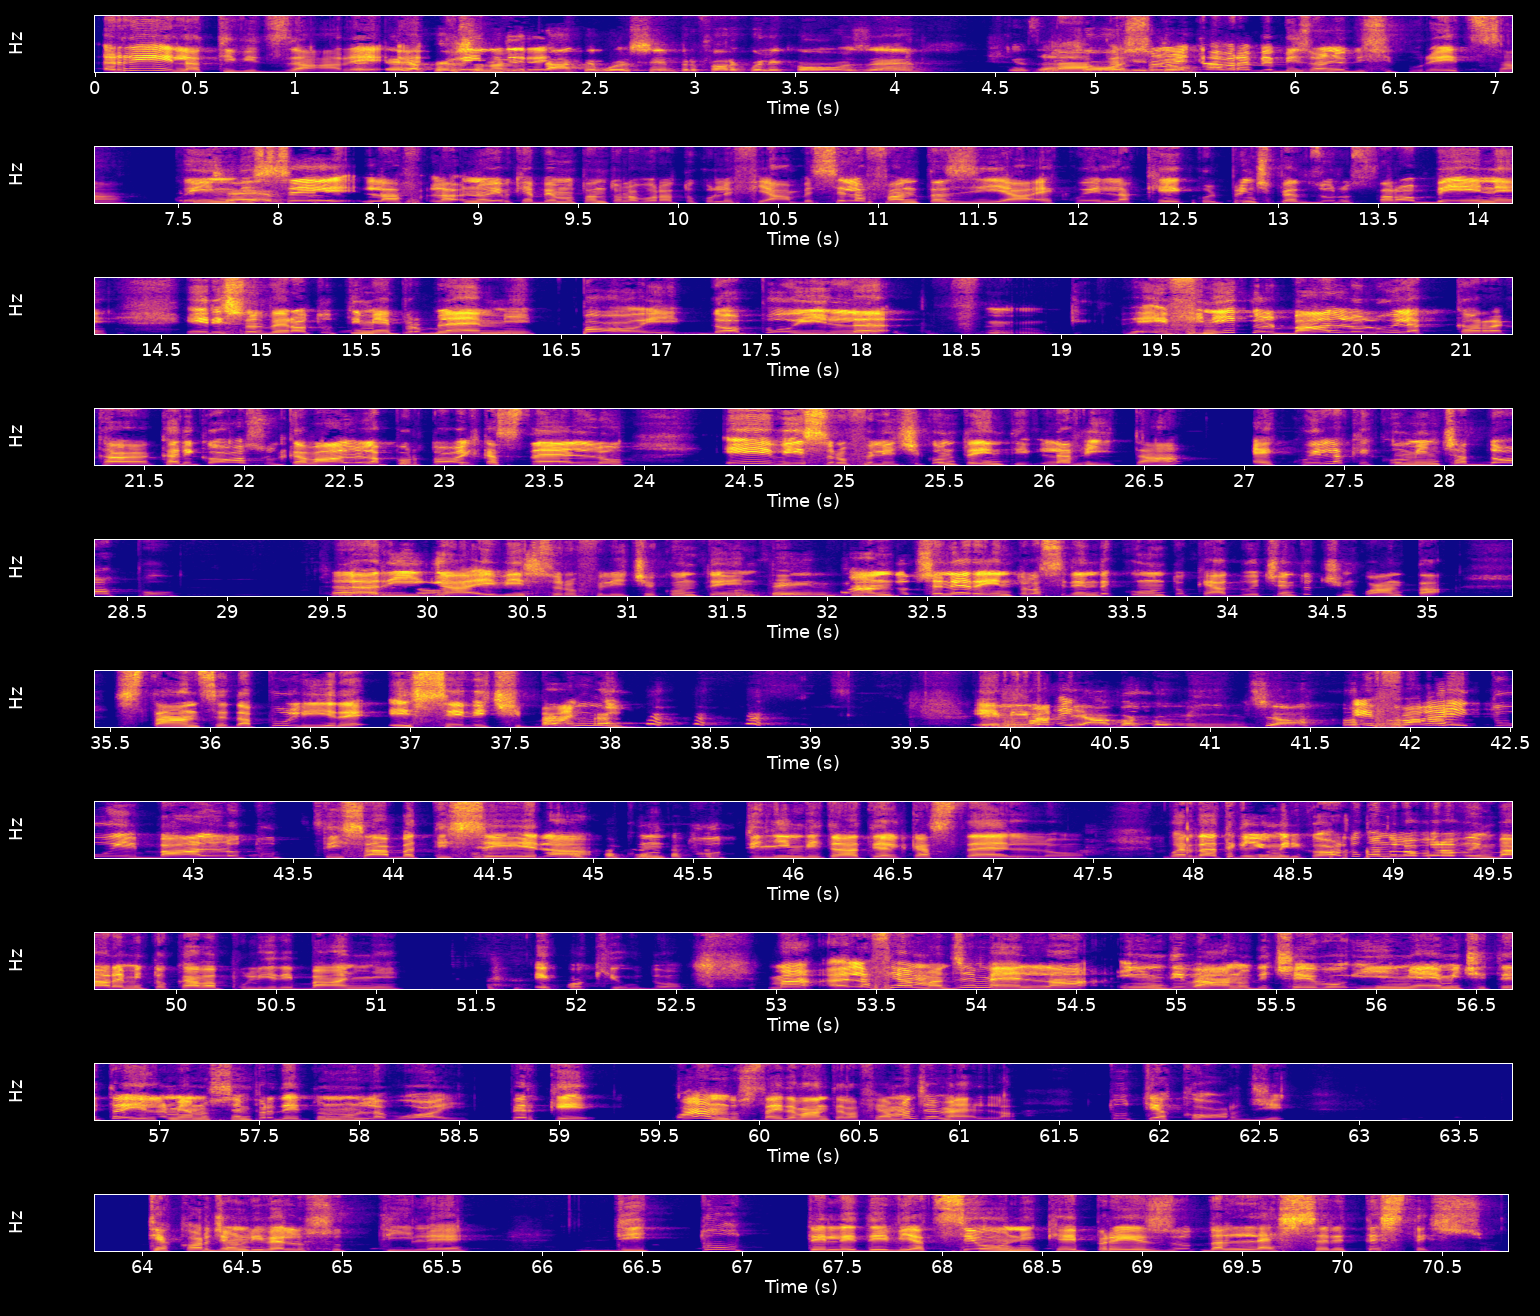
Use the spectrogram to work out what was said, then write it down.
Relativizzare è, è la personalità rendere... che vuole sempre fare quelle cose. esatto. la personalità avrebbe bisogno di sicurezza. Eh, Quindi certo. se la, la, noi che abbiamo tanto lavorato con le fiabe, se la fantasia è quella che col principe azzurro starò bene e risolverò tutti i miei problemi, poi dopo il e finito il ballo, lui la car- caricò sul cavallo la portò al castello e vissero felici e contenti. La vita è quella che comincia dopo certo. la riga e vissero felici e contenti. contenti. Quando Cenerentola si rende conto che ha 250 stanze da pulire e 16 bagni. e, e lì la fiaba comincia. E fai tu il ballo tutti i sabati sera con tutti gli invitati al castello. Guardate che io mi ricordo quando lavoravo in bar e mi toccava pulire i bagni. E qua chiudo. Ma eh, la fiamma gemella in divano, dicevo, i miei amici Teta Healer mi hanno sempre detto non la vuoi. Perché quando stai davanti alla fiamma gemella, tu ti accorgi, ti accorgi a un livello sottile di tutte le deviazioni che hai preso dall'essere te stesso.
